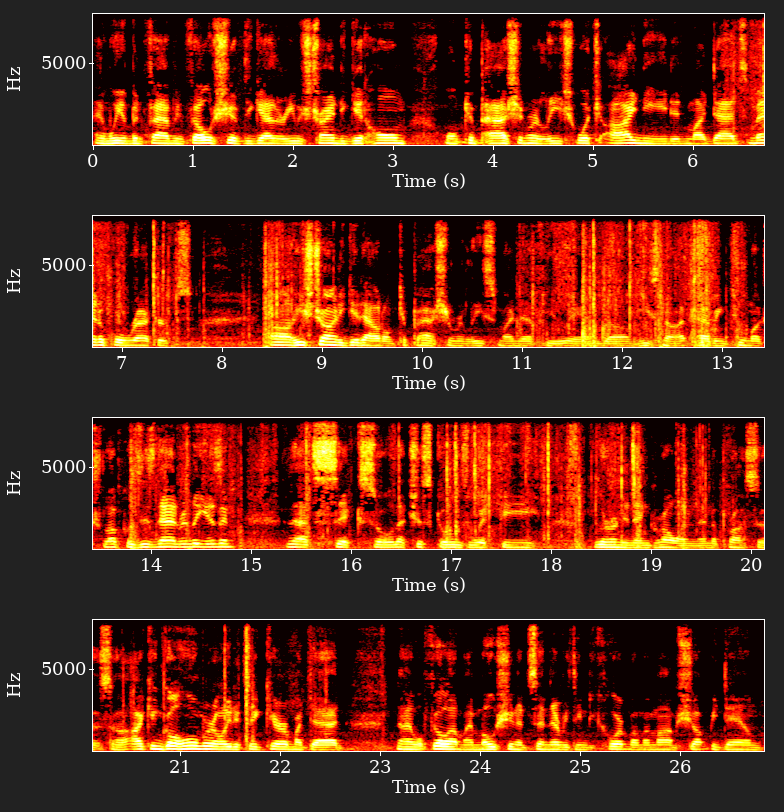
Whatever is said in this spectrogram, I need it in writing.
and we have been having fellowship together. He was trying to get home on compassion release, which I needed my dad's medical records. Uh, he's trying to get out on compassion release, my nephew, and um, he's not having too much luck because his dad really isn't that sick. So that just goes with the learning and growing in the process. Uh, I can go home early to take care of my dad. And I will fill out my motion and send everything to court, but my mom shut me down.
